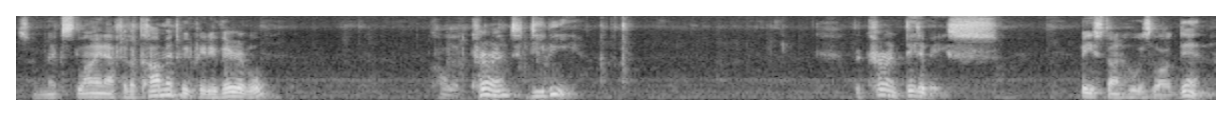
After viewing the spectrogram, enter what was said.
So next line after the comment, we create a variable, call it current DB. The current database based on who is logged in.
